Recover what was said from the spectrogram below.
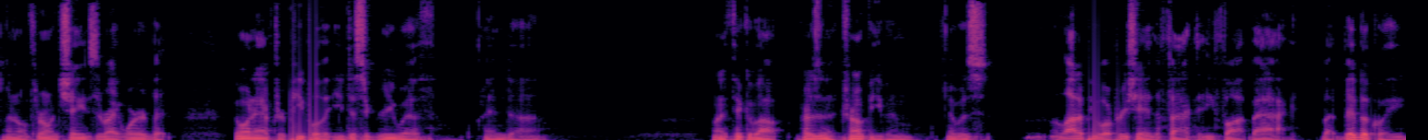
I don't know, throwing shades the right word, but going after people that you disagree with. And uh, when I think about President Trump, even it was a lot of people appreciated the fact that he fought back, but biblically,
